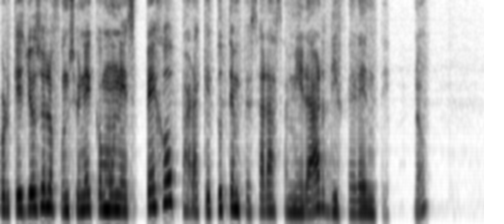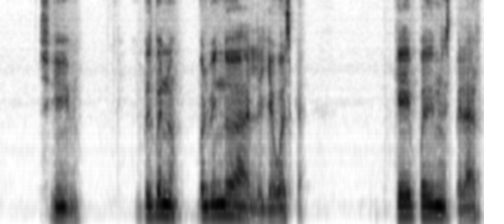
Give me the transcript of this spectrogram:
porque yo solo funcioné como un espejo para que tú te empezaras a mirar diferente, ¿no? Sí. Pues bueno, volviendo a la ayahuasca, ¿qué pueden esperar?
